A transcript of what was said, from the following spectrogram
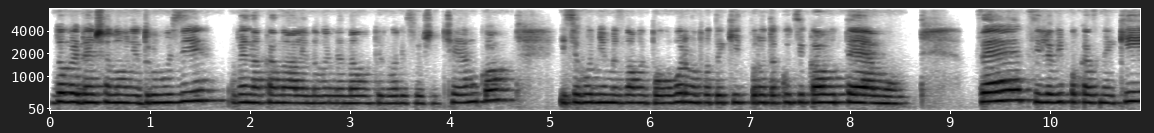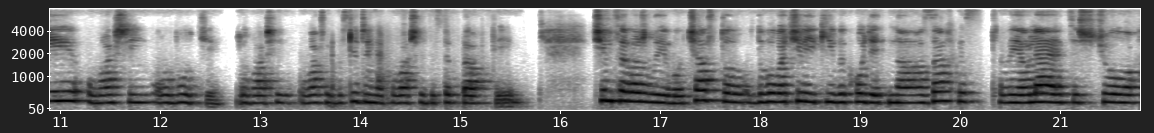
Добрий день, шановні друзі. Ви на каналі Новини науки з Ларисою Шевченко. І сьогодні ми з вами поговоримо про такі, про таку цікаву тему. Це цільові показники у вашій роботі, у, вашій, у ваших дослідженнях, у вашій дисертації. Чим це важливо? Часто здобувачі, які виходять на захист, виявляється, що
